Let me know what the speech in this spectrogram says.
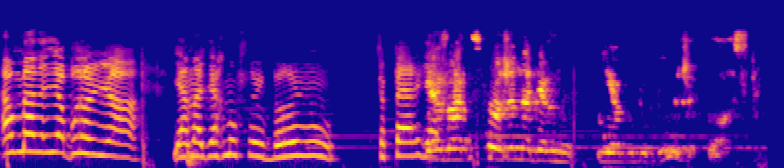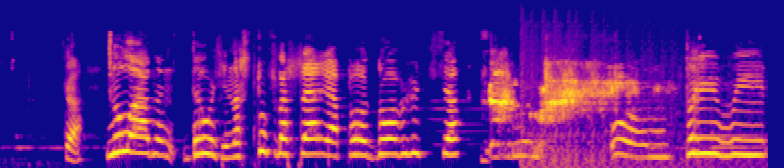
а в мене є броня. Я надягнув свою броню. Тепер я. Я зараз теж надягну. Я буду дуже класно. Так. Ну ладно, друзі, наступна серія продовжиться. Здорово! О, привіт.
